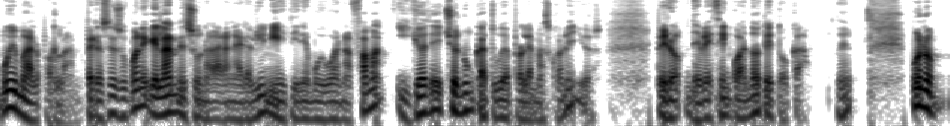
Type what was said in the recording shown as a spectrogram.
muy mal por LAN, pero se supone que LAN es una gran aerolínea y tiene muy buena fama, y yo de hecho nunca tuve problemas con ellos, pero de vez en cuando te toca. ¿eh? Bueno,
